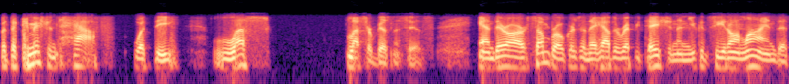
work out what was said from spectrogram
but the commission's half what the less lesser business is. And there are some brokers, and they have their reputation, and you can see it online that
